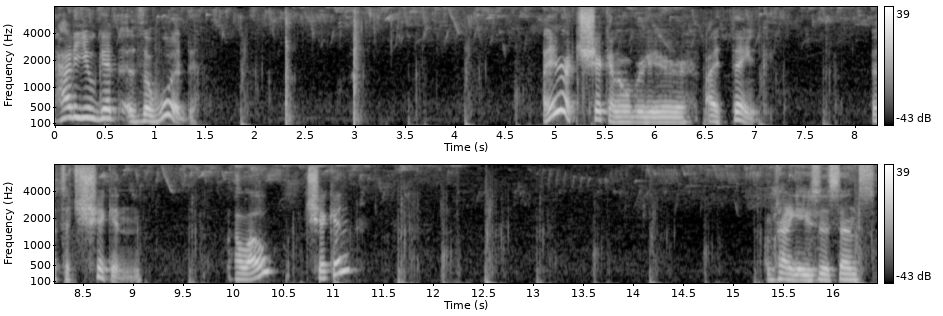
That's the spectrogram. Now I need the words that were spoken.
How do you get the wood? I hear a chicken over here, I think. That's a chicken. Hello? Chicken? I'm trying to get used to this sense.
